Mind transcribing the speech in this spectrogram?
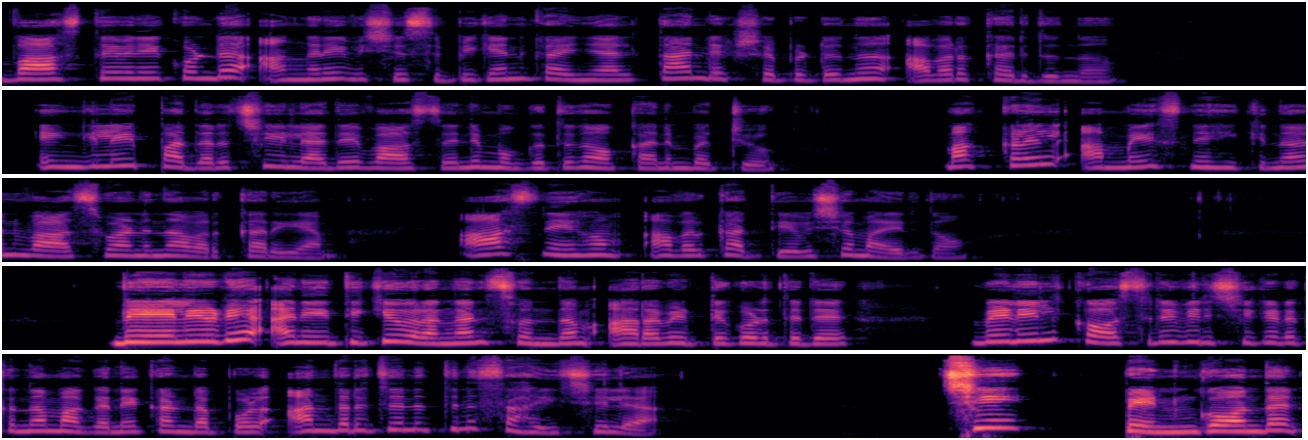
വാസ്തവിനെ കൊണ്ട് അങ്ങനെ വിശ്വസിപ്പിക്കാൻ കഴിഞ്ഞാൽ താൻ രക്ഷപ്പെട്ടെന്ന് അവർ കരുതുന്നു. എങ്കിലേ പതർച്ചയില്ലാതെ വാസുവിന്റെ മുഖത്ത് നോക്കാനും പറ്റൂ. മക്കളിൽ അമ്മയെ സ്നേഹിക്കുന്നവൻ വാസുവാണെന്ന് അവർക്കറിയാം. ആ സ്നേഹം അവർക്ക് അത്യാവശ്യമായിരുന്നു. വേലയുടെ അനീതിക്ക് ഉറങ്ങാൻ സ്വന്തം അറ വിട്ടുകൊടുത്തിട്ട് വെളിയിൽ കോസരി വിരിച്ചു കിടക്കുന്ന മകനെ കണ്ടപ്പോൾ അന്തർജനത്തിന് സഹിച്ചില്ല. ഛീ പെൺകോന്തൻ.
